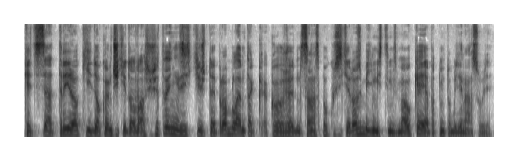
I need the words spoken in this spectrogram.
keď za 3 roky dokončíte to vaše šetrenie, zistíte, že to je problém, tak akože sa nás pokúsite rozbiť, my s tým sme OK a potom to bude na súde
